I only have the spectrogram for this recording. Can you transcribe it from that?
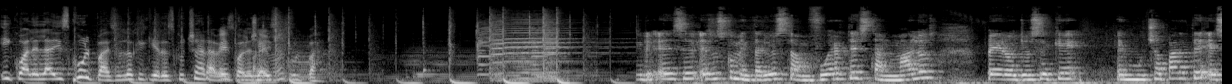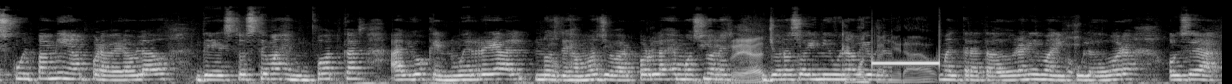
¿Y cuál es la disculpa? Eso es lo que quiero escuchar. A ver, ¿cuál es la disculpa? ese- esos comentarios tan fuertes, tan malos, pero yo sé que en mucha parte es culpa mía por haber hablado de estos temas en un podcast, algo que no es real, nos dejamos llevar por las emociones. Yo no soy ni una violadora, maltratadora ni manipuladora, o sea,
